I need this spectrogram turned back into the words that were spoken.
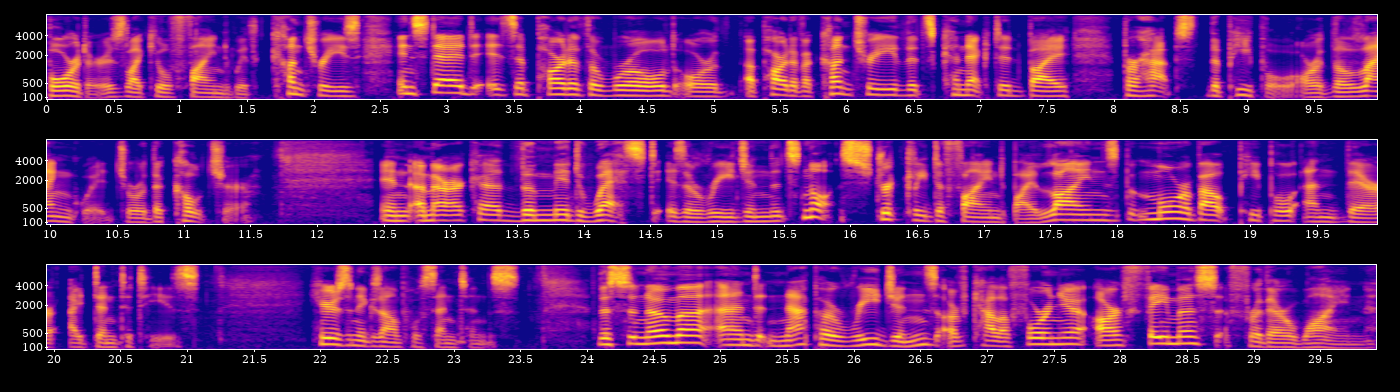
borders like you'll find with countries. Instead, it's a part of the world or a part of a country that's connected by perhaps the people or the language or the culture. In America, the Midwest is a region that's not strictly defined by lines, but more about people and their identities. Here's an example sentence. The Sonoma and Napa regions of California are famous for their wine.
